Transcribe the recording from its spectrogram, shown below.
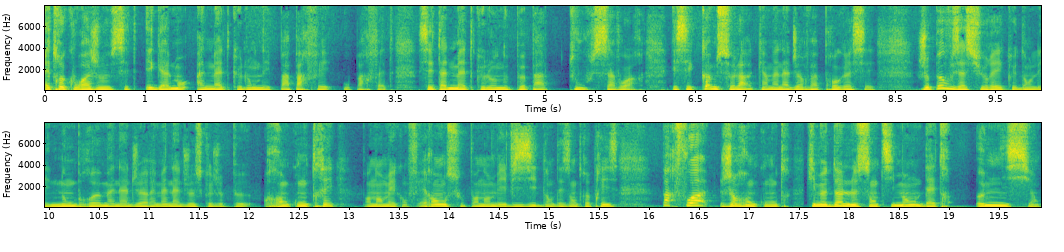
Être courageux, c'est également admettre que l'on n'est pas parfait ou parfaite. C'est admettre que l'on ne peut pas savoir. Et c'est comme cela qu'un manager va progresser. Je peux vous assurer que dans les nombreux managers et manageuses que je peux rencontrer pendant mes conférences ou pendant mes visites dans des entreprises, parfois j'en rencontre qui me donnent le sentiment d'être omniscient,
